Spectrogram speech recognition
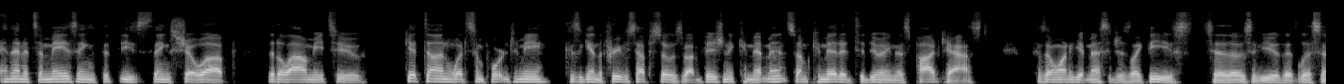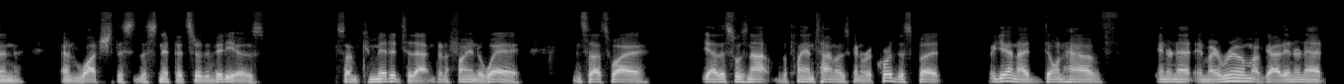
And then it's amazing that these things show up that allow me to get done what's important to me. Because again, the previous episode was about vision and commitment. So I'm committed to doing this podcast because I want to get messages like these to those of you that listen and watch this, the snippets or the videos. So I'm committed to that. I'm going to find a way. And so that's why, yeah, this was not the planned time I was going to record this. But again, I don't have internet in my room. I've got internet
